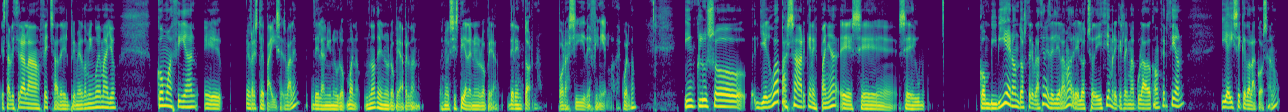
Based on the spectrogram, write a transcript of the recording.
estableciera la fecha del primer domingo de mayo como hacían eh, el resto de países, ¿vale? De la Unión Europea. Bueno, no de la Unión Europea, perdón. No existía la Unión Europea, del entorno, por así definirlo, ¿de acuerdo? Incluso llegó a pasar que en España eh, se, convivieron dos celebraciones del Día de la Madre, el 8 de diciembre, que es la Inmaculada Concepción, y ahí se quedó la cosa, ¿no?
